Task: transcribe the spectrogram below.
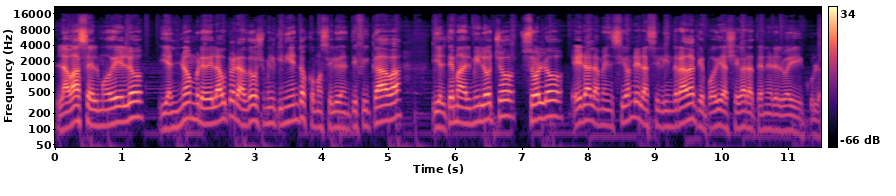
la base del modelo y el nombre del auto era 2500 como se lo identificaba y el tema del 1008 solo era la mención de la cilindrada que podía llegar a tener el vehículo.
